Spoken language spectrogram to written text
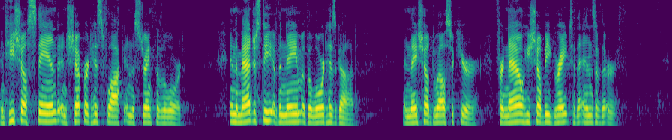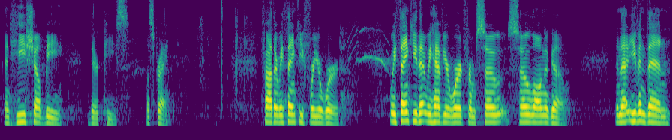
and he shall stand and shepherd his flock in the strength of the Lord, in the majesty of the name of the Lord his God. And they shall dwell secure, for now he shall be great to the ends of the earth, and he shall be their peace. Let's pray. Father, we thank you for your word. We thank you that we have your word from so, so long ago, and that even then,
